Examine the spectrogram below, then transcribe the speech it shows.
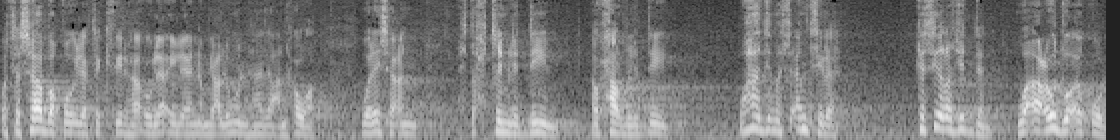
وتسابقوا إلى تكفير هؤلاء لأنهم يعلمون هذا عن هوى وليس عن تحطيم للدين أو حرب للدين. وهذه أمثلة كثيرة جدا. وأعود وأقول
